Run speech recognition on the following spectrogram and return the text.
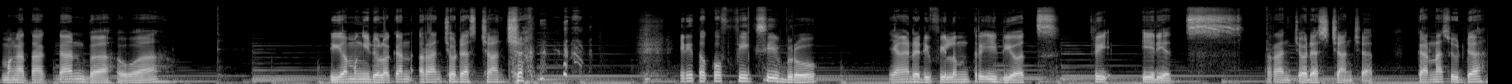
mengatakan bahwa dia mengidolakan Rancho Das Chancha. Ini toko fiksi bro. Yang ada di film Three Idiots Three Idiots Rancho Das Chanchat karena sudah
